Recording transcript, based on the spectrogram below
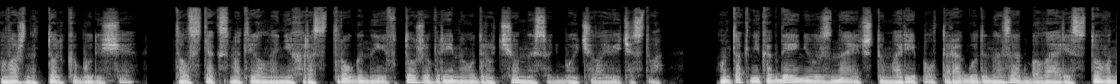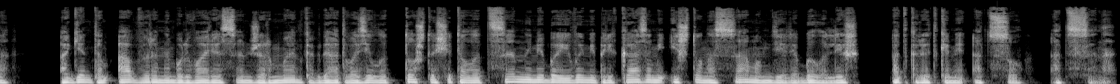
Важно только будущее. Толстяк смотрел на них растроганный и в то же время удрученный судьбой человечества. Он так никогда и не узнает, что Мари полтора года назад была арестована агентом Абвера на бульваре Сен-Жермен, когда отвозила то, что считала ценными боевыми приказами и что на самом деле было лишь открытками отцу от сына.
